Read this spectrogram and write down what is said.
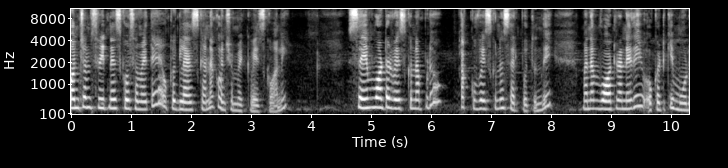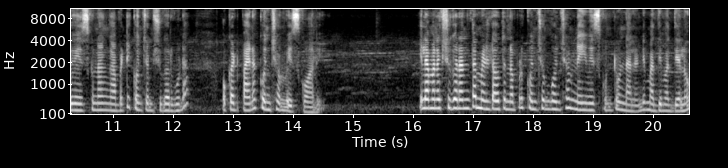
కొంచెం స్వీట్నెస్ కోసం అయితే ఒక గ్లాస్ కన్నా కొంచెం ఎక్కువ వేసుకోవాలి. సేమ్ వాటర్ వేసుకున్నప్పుడు తక్కువ వేసుకున్నా సరిపోతుంది. మనం వాటర్ అనేది ఒకటికి మూడు వేసుకున్నాం కాబట్టి కొంచెం షుగర్ కూడా ఒకటి పైన కొంచెం వేసుకోవాలి. ఇలా మనకు షుగర్ అంతా మెల్ట్ అవుతున్నప్పుడు కొంచెం కొంచెం నెయ్యి వేసుకుంటూ ఉండాలండి మధ్య మధ్యలో.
